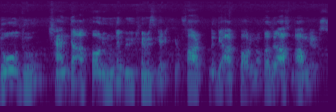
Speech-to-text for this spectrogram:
doğduğu kendi akvaryumunda büyütmemiz gerekiyor. Farklı bir akvaryuma balığı al- almıyoruz.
